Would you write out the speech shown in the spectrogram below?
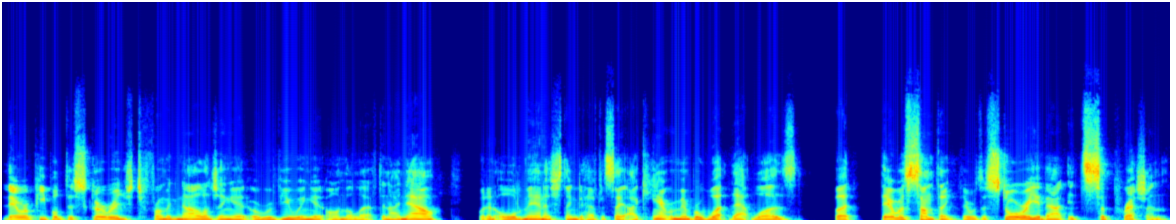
there were people discouraged from acknowledging it or reviewing it on the left. And I now, what an old manish thing to have to say. I can't remember what that was, but there was something. There was a story about its suppression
